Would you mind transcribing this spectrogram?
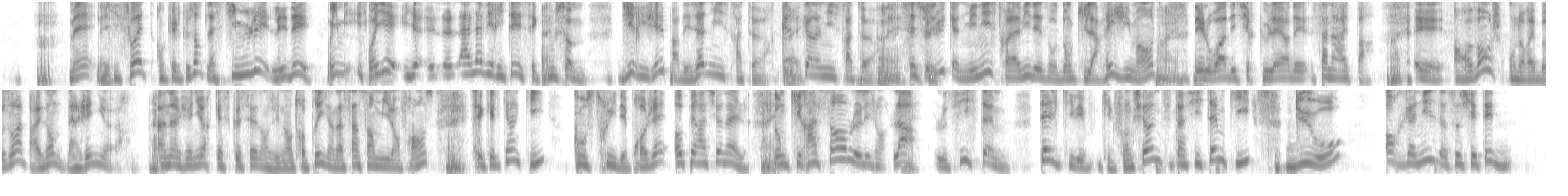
mais Oui. qui souhaitent en quelque sorte la stimuler, l'aider. Oui, mais Vous voyez, il y a- la, la vérité, c'est que Ouais. nous sommes dirigés par des administrateurs. Qu'est-ce Ouais. qu'un administrateur Ouais. C'est celui qui administre la vie des autres. Donc, il la régimente, des lois, des circulaires, des... ça n'arrête pas. Et en revanche, on aurait besoin, par exemple, d'ingénieurs. Un ingénieur, qu'est-ce que c'est dans une entreprise? Il y en a 500 000 en France. C'est quelqu'un qui construit des projets opérationnels. Ouais. Donc, qui rassemble les gens. Là, le système tel qu'il fonctionne, c'est un système qui, du haut, organise la société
